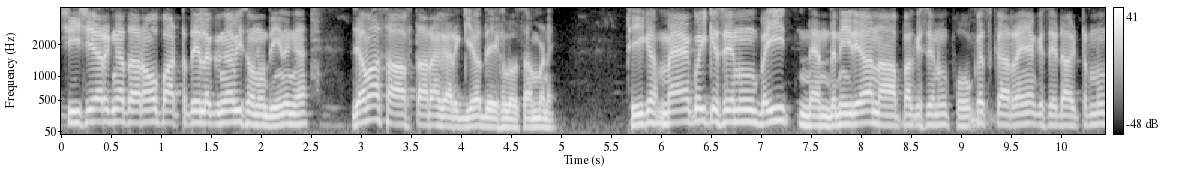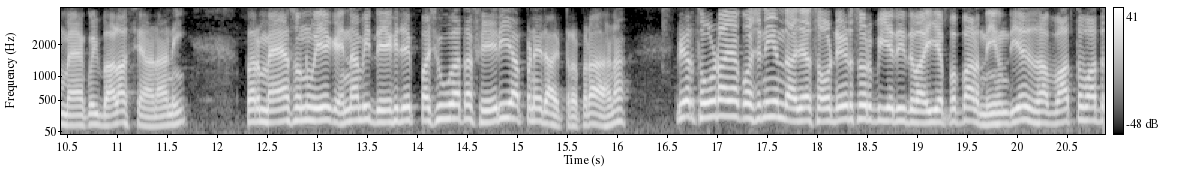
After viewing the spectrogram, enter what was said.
ਸ਼ੀਸ਼ੇ ਵਰਗੀਆਂ ਤਾਰਾਂ, ਉਹ ਪੱਟ ਤੇ ਲੱਗੀਆਂ ਵੀ ਤੁਹਾਨੂੰ ਦੀਨਗੀਆਂ ਜਮਾ ਸਾਫ਼ ਤਾਰਾਂ ਕਰ ਗਈਆਂ, ਉਹ ਦੇਖ ਲਓ ਸਾਹਮਣੇ। ਠੀਕ ਆ? ਮੈਂ ਕੋਈ ਕਿਸੇ ਨੂੰ ਬਈ ਨਿੰਦ ਨਹੀਂ ਰਿਹਾ, ਨਾ ਆਪਾਂ ਕਿਸੇ ਨੂੰ ਫੋਕਸ ਕਰ ਰਹੇ ਆ, ਕਿਸੇ ਡਾਕਟਰ ਨੂੰ। ਮੈਂ ਕੋਈ ਬਾਹਲਾ ਸਿਆਣਾ ਨਹੀਂ। ਪਰ ਮੈਂ ਤੁਹਾਨੂੰ ਇਹ ਕਹਿਣਾ ਵੀ ਦੇਖ ਜੇ ਪਸ਼ੂ ਆ ਤਾਂ ਫੇਰ ਹੀ ਆਪਣੇ ਡਾਕਟਰ ਭਰਾ ਹਨਾ? ਵੀ ਯਾਰ ਥੋੜਾ ਜਿਹਾ ਕੁਝ ਨਹੀਂ ਹੁੰਦਾ ਜਾਂ 100 150 ਰੁਪਏ ਦੀ ਦਵਾਈ ਆਪਾਂ ਭਰਨੀ ਹੁੰਦੀ ਹੈ ਵੱਧ ਤੋਂ ਵੱਧ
